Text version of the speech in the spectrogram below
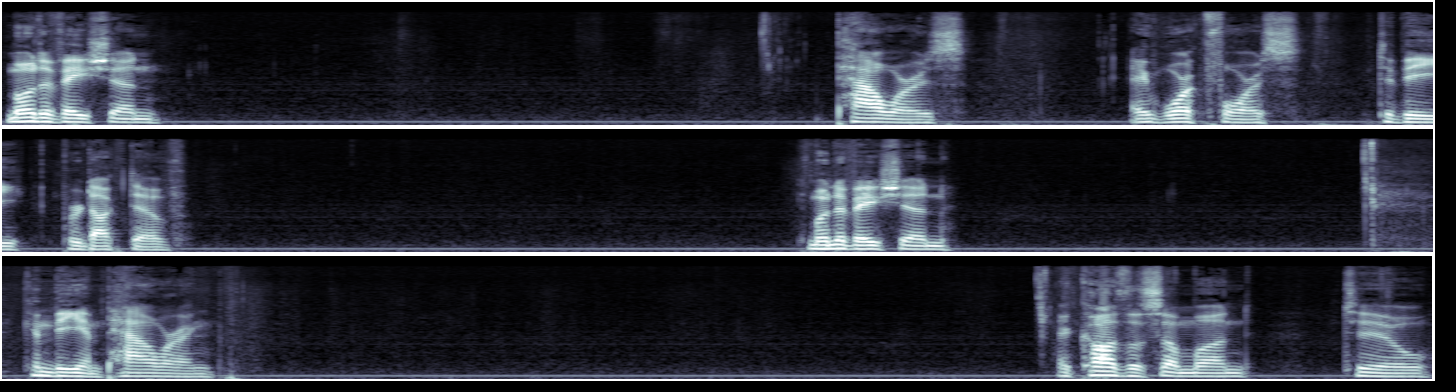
motivation powers a workforce to be productive. Motivation can be empowering. It causes someone to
